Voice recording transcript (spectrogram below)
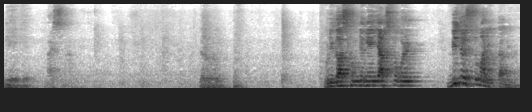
우리에게 말씀합니다. 여러분, 우리가 성경의 약속을 믿을 수만 있다면,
